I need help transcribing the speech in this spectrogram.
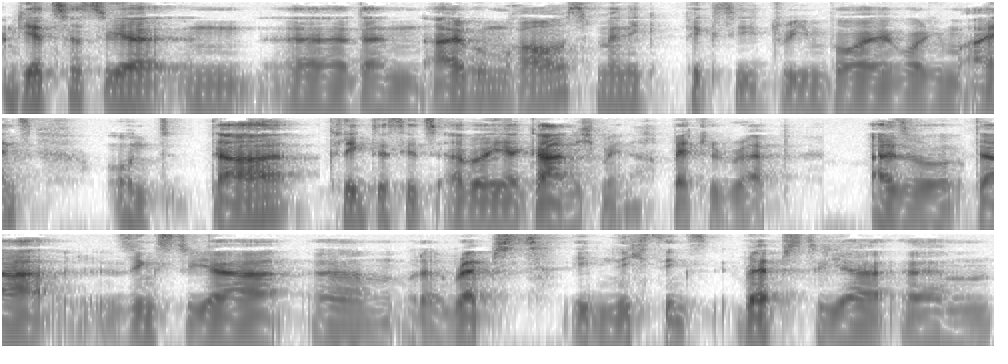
Und jetzt hast du ja in, äh, dein Album raus, Manic Pixie Dream Boy Volume 1, und da klingt es jetzt aber ja gar nicht mehr nach Battle Rap. Also da singst du ja, ähm, oder rappst eben nicht, singst, rappst du ja ähm,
